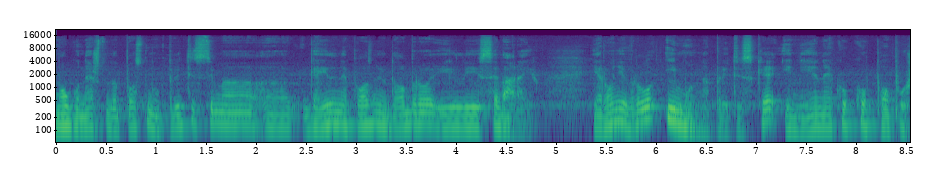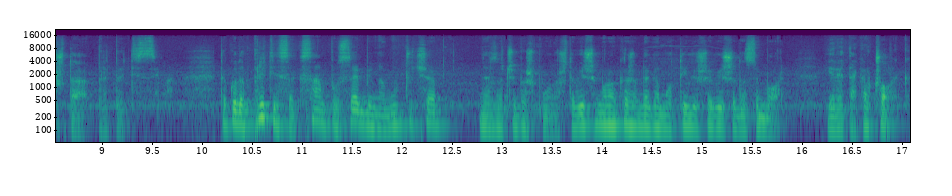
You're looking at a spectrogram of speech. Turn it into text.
mogu nešto da postanu pritiscima, uh, ga ili ne poznaju dobro ili se varaju. Jer on je vrlo imun na pritiske i nije neko ko popušta pred pritiscima. Tako da pritisak sam po sebi na Vučića ne znači baš puno. Šta više moram kažem da ga motiviše više da se bori. Jer je takav čovek.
